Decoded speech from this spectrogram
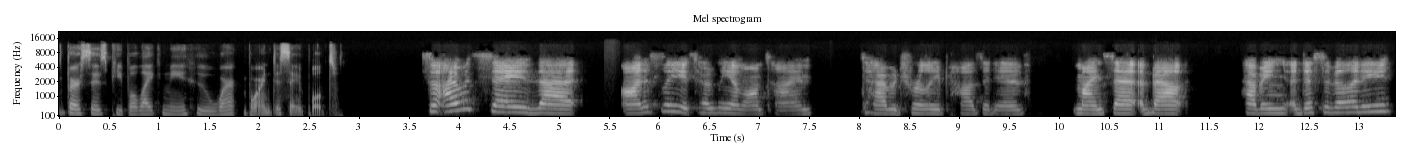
versus people like me who weren't born disabled? So I would say that honestly, it took me a long time to have a truly positive mindset about having a disability.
